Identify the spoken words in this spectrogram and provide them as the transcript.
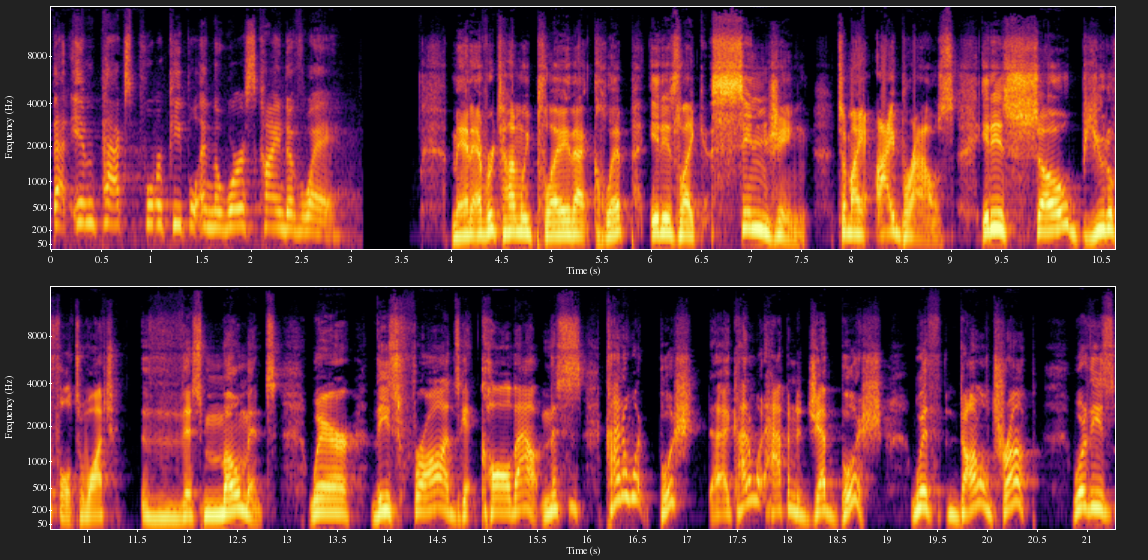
that impacts poor people in the worst kind of way. Man, every time we play that clip, it is like singeing to my eyebrows. It is so beautiful to watch this moment where these frauds get called out. And this is kind of what Bush, uh, kind of what happened to Jeb Bush with Donald Trump, where these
